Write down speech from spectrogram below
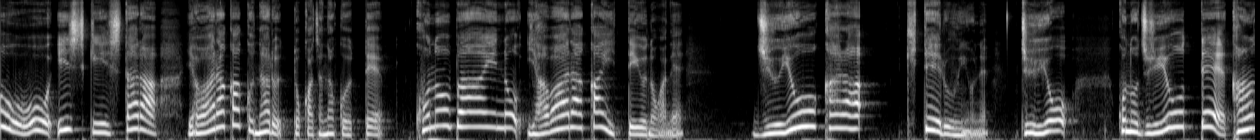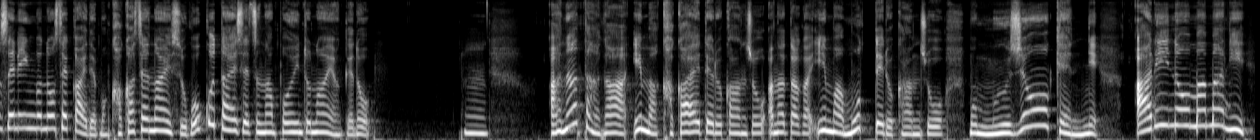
顔を意識したら柔らかくなるとかじゃなくってこの場合の柔らかいっていうのがね需要から来てるんよね。需要。この需要ってカウンセリングの世界でも欠かせないすごく大切なポイントなんやけど、うん、あなたが今抱えてる感情あなたが今持ってる感情もう無条件にありのままに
